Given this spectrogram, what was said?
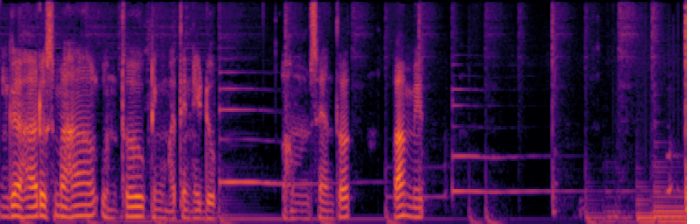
Nggak harus mahal untuk nikmatin hidup. Om Sentot pamit. thank you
